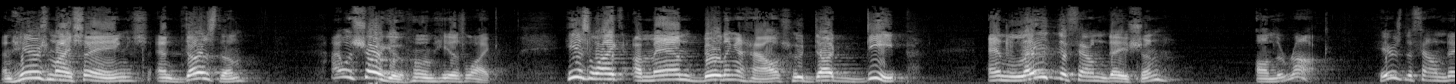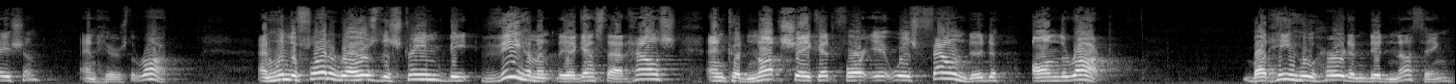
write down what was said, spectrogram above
and hears my sayings and does them, I will show you whom he is like. He is like a man building a house who dug deep and laid the foundation on the rock. Here's the foundation, and here's the rock. And when the flood arose, the stream beat vehemently against that house and could not shake it, for it was founded on the rock. But he who heard and did nothing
